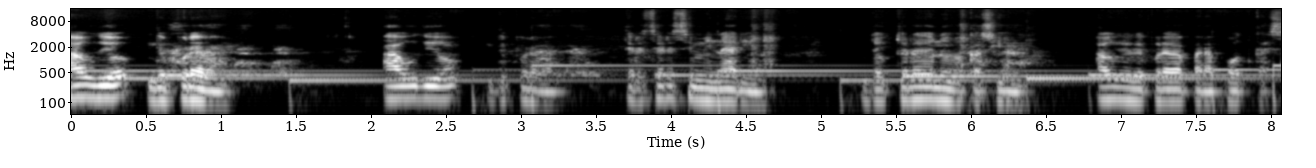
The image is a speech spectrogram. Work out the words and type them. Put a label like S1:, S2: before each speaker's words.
S1: Audio de prueba. Audio de prueba. Tercer seminario. Doctorado en educación. Audio de prueba para podcast.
